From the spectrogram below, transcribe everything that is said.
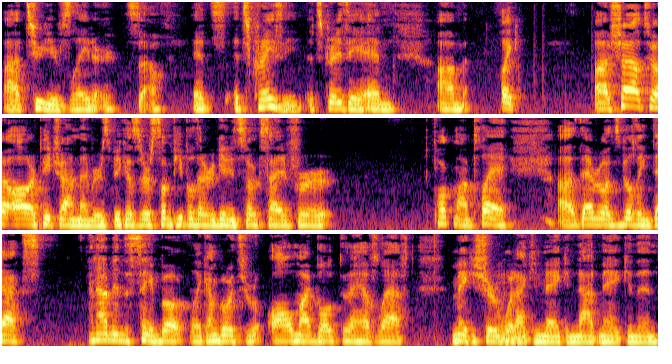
uh, two years later. So it's it's crazy. It's crazy. And um, like uh, shout out to all our Patreon members because there's some people that are getting so excited for Pokemon play uh, that everyone's building decks. And I'm in the same boat. Like I'm going through all my bulk that I have left, making sure what I can make and not make, and then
